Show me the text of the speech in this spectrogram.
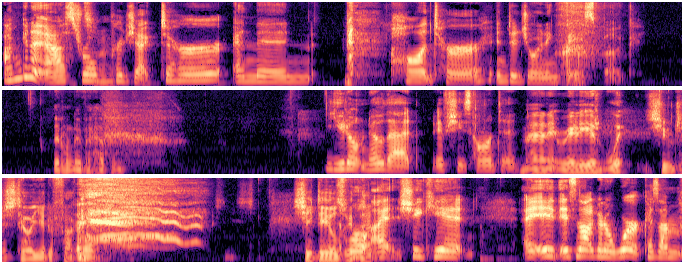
I'm gonna astral So- project to her and then haunt her into joining Facebook. That'll never happen. You don't know that if she's haunted. Man, it really is. Wi- She'll just tell you to fuck off. she deals with Well, that. I, she can't. It, it's not gonna work because I'm.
